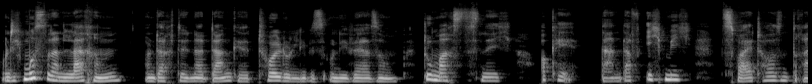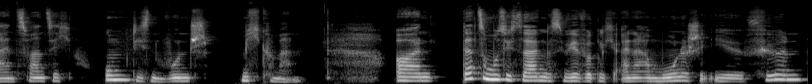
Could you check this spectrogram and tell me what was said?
Und ich musste dann lachen und dachte, na danke, toll, du liebes Universum, du machst es nicht. Okay, dann darf ich mich 2023 um diesen Wunsch mich kümmern. Und dazu muss ich sagen, dass wir wirklich eine harmonische Ehe führen,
